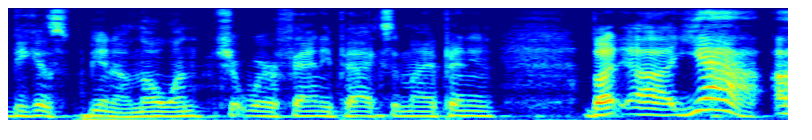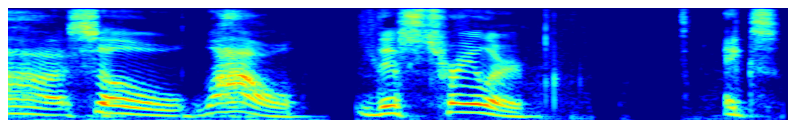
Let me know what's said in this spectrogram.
because, you know, no one should wear fanny packs, in my opinion. But uh, yeah, uh, so wow, this trailer, ex-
